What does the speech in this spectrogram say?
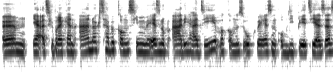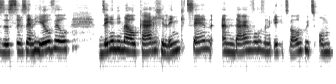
ehm, ja, het gebrek aan aandacht hebben kan misschien wijzen op ADHD, maar kan dus ook wijzen op die PTSS. Dus er zijn heel veel dingen die met elkaar gelinkt zijn. En daarvoor vind ik het wel goed om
